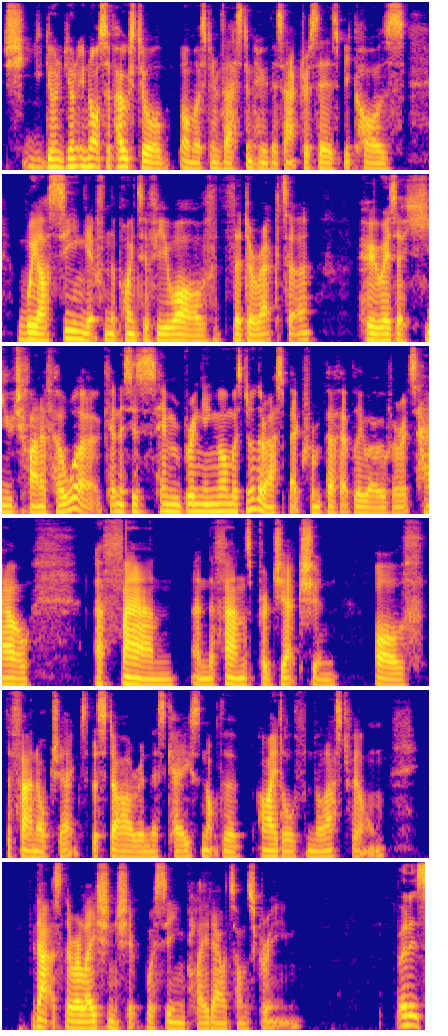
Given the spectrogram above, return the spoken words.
she, you're, you're not supposed to almost invest in who this actress is because we are seeing it from the point of view of the director who is a huge fan of her work. And this is him bringing almost another aspect from Perfect Blue over. It's how a fan and the fan's projection of the fan object, the star in this case, not the idol from the last film, that's the relationship we're seeing played out on screen. But it's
